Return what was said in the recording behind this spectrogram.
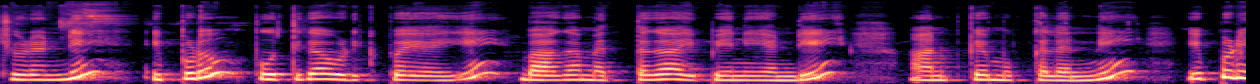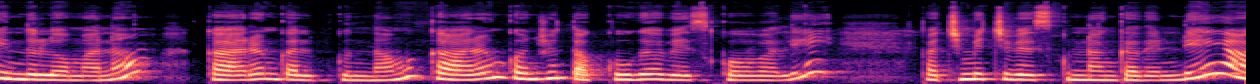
చూడండి ఇప్పుడు పూర్తిగా ఉడికిపోయాయి. బాగా మెత్తగా అయిపోయినాయండి ఆనపకాయ ముక్కలన్నీ. ఇప్పుడు ఇందులో మనం కారం కలుపుకుందాము. కారం కొంచెం తక్కువగా వేసుకోవాలి. పచ్చిమిర్చి వేసుకున్నాం కదండి ఆ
